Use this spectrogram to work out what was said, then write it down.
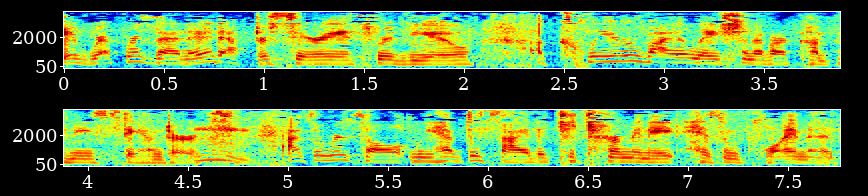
It represented, after serious review, a clear violation of our company's standards. Mm. As a result, we have decided to terminate his employment.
